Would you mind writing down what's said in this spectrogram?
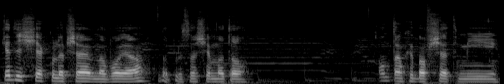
Kiedyś jak ulepszałem nawoja do plus 8, no to on tam chyba wszedł mi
